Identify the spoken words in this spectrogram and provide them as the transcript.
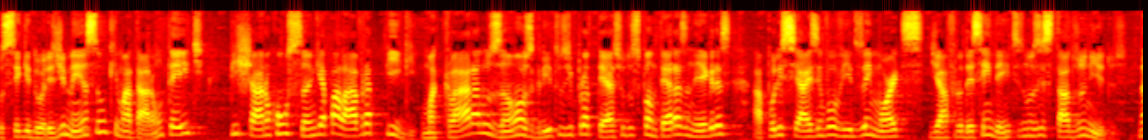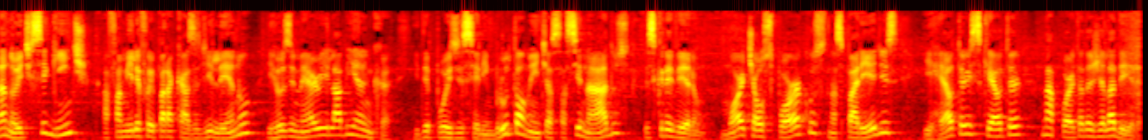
os seguidores de Manson, que mataram Tate, picharam com sangue a palavra pig, uma clara alusão aos gritos de protesto dos panteras negras a policiais envolvidos em mortes de afrodescendentes nos Estados Unidos. Na noite seguinte, a família foi para a casa de Leno e Rosemary LaBianca e depois de serem brutalmente assassinados, escreveram Morte aos porcos nas paredes e Helter Skelter na porta da geladeira.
